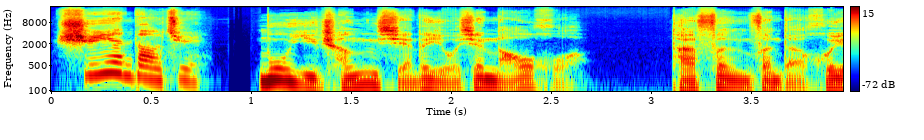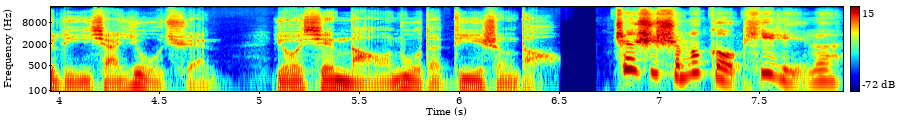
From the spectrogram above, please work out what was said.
实验道具。穆易成显得有些恼火，他愤愤地挥了一下右拳，有些恼怒地低声道：“这是什么狗屁理论？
